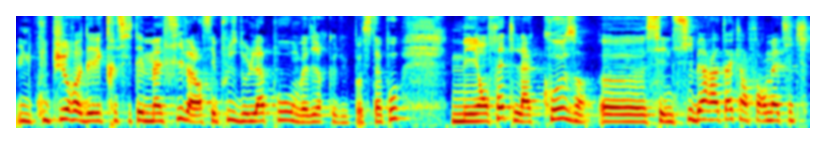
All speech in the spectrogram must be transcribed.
une coupure d'électricité massive. Alors, c'est plus de l'apo, on va dire, que du post-apo. Mais en fait, la cause, euh, c'est une cyberattaque informatique.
